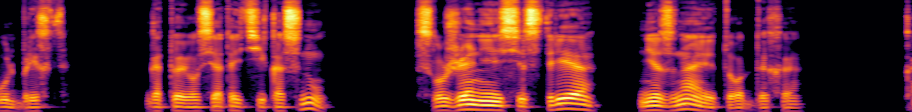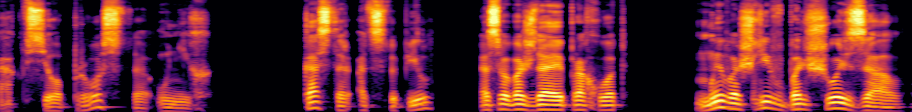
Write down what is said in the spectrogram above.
Ульбрихт готовился отойти ко сну. Служение сестре не знает отдыха. Как все просто у них. Кастер отступил, освобождая проход. Мы вошли в большой зал,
